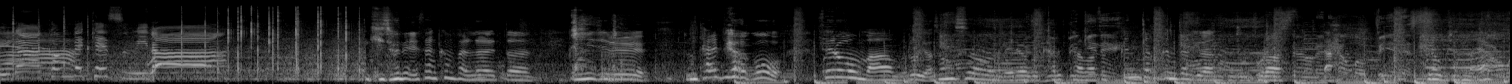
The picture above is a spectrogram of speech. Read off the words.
저희가 컴백했습니다. 기존에 상큼 발랄했던 이미지를 좀 탈피하고 새로운 마음으로 여성스러운 매력을 가득 담아서 끈적끈적이라는 곡으로 돌아왔습니다. 들어보셨나요?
